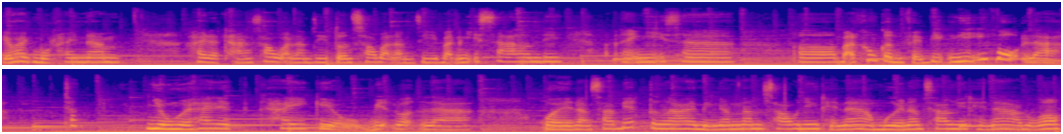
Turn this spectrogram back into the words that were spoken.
kế hoạch 1 2 năm hay là tháng sau bạn làm gì tuần sau bạn làm gì bạn nghĩ xa hơn đi bạn hãy nghĩ xa. Uh, bạn không cần phải bị nghĩ vội là chắc nhiều người hay hay kiểu biện luận là Uầy làm sao biết tương lai mình 5 năm sau như thế nào, 10 năm sau như thế nào đúng không?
